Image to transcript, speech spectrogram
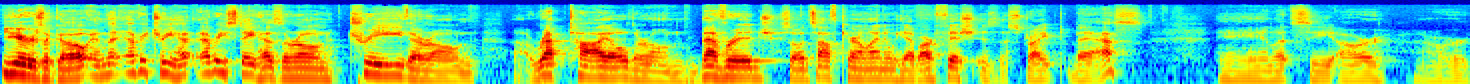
years ago, and the, every tree, every state has their own tree, their own uh, reptile, their own beverage. So in South Carolina, we have our fish is the striped bass, and let's see our our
